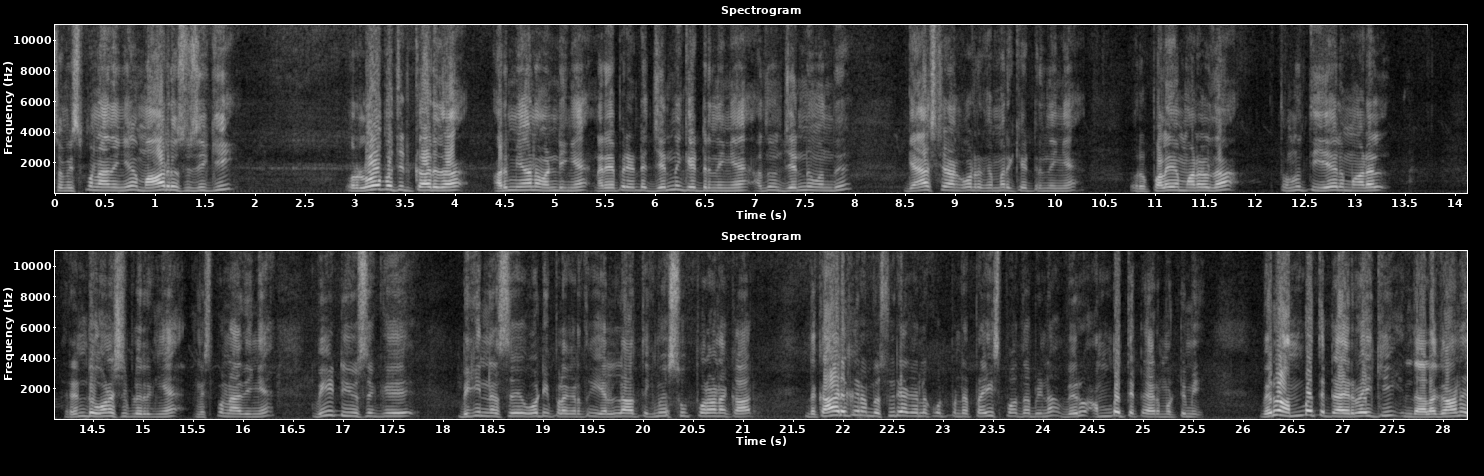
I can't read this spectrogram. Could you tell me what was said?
ஸோ மிஸ் பண்ணாதீங்க. மாறு சுசுக்கி ஒரு லோ பட்ஜெட் காரு தான். அருமையான வண்டிங்க. நிறைய பேர் என்கிட்ட ஜென்னு கேட்டிருந்தீங்க. அதுவும் ஜென்னு வந்து கேஸ் டேங்கோடு இருக்கிற மாதிரி கேட்டிருந்தீங்க. ஒரு பழைய மாடல் தான். தொண்ணூற்றி ஏழு மாடல் ரெண்டு ஓனர்ஷிப்பில் இருக்குங்க. மிஸ் பண்ணாதீங்க. வீட்டு யூஸுக்கு பிகின்னர்ஸு ஓட்டி பழகிறதுக்கு எல்லாத்துக்குமே சூப்பரான கார். இந்த காருக்கு நம்ம சூர்யா காரில் கோட் பண்ணுற ப்ரைஸ் பார்த்தோம் அப்படின்னா வெறும் ஐம்பத்தெட்டாயிரம் மட்டுமே. வெறும் ஐம்பத்தெட்டாயிரம் ரூபாய்க்கு இந்த அழகான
